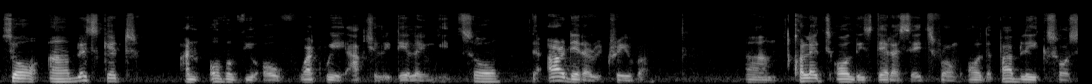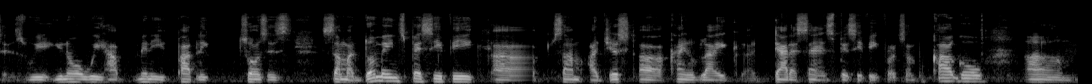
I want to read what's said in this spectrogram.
So um, let's get an overview of what we're actually dealing with. So the R data retriever um, collects all these data sets from all the public sources. We, you know, we have many public sources. Some are domain specific. Uh, some are just uh, kind of like uh, data science specific. For example, Kaggle, um,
